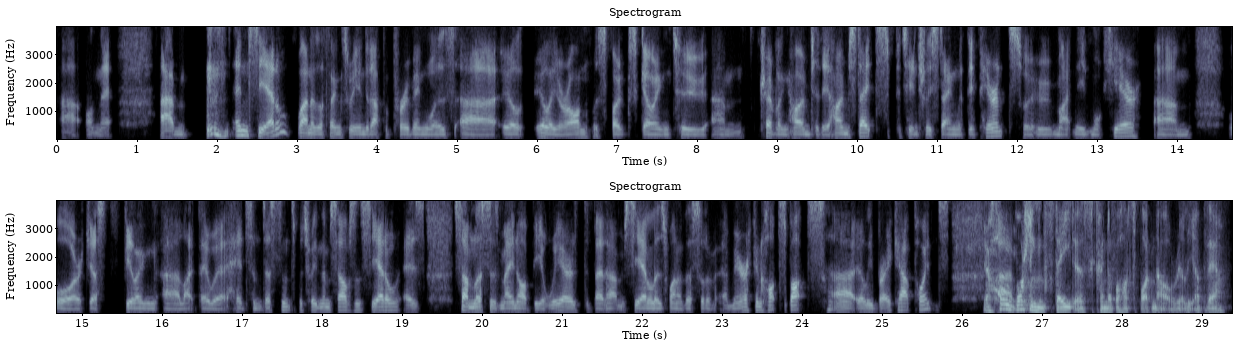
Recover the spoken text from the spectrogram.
uh, on that. Um, in Seattle, one of the things we ended up approving was uh, earlier on was folks going to um, traveling home to their home states, potentially staying with their parents or who might need more care, um, or just feeling uh, like they were had some distance between themselves and Seattle. As some listeners may not be aware, but um, Seattle is one of the sort of American hotspots, uh, early breakout points. Yeah, whole um, Washington State is kind of a hotspot now, really up there.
